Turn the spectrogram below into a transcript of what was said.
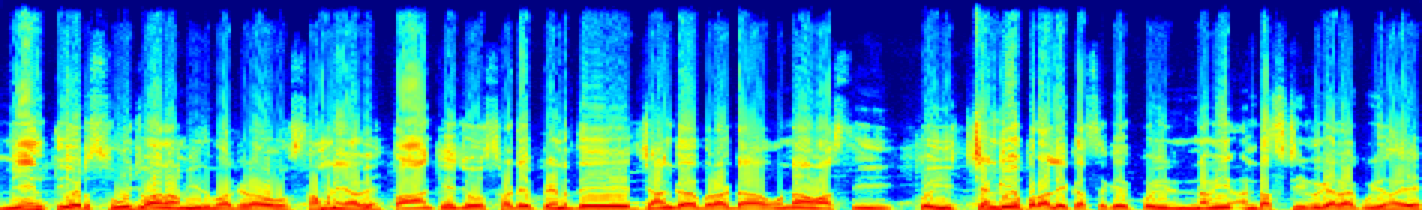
ਮਿਹਨਤੀ ਔਰ ਸੂਝਵਾਨ ਉਮੀਦਵਾਰ ਜਿਹੜਾ ਉਹ ਸਾਹਮਣੇ ਆਵੇ, ਤਾਂ ਕਿ ਜੋ ਸਾਡੇ ਪਿੰਡ ਦੇ ਜੰਗ ਬਲੱਡ ਆ ਉਹਨਾਂ ਵਾਸਤੇ ਕੋਈ ਚੰਗੇ ਉਪਰਾਲੇ ਕਰ ਸਕੇ, ਕੋਈ ਨਵੀਂ ਇੰਡਸਟਰੀ ਵਗੈਰਾ ਕੋਈ ਹੈ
